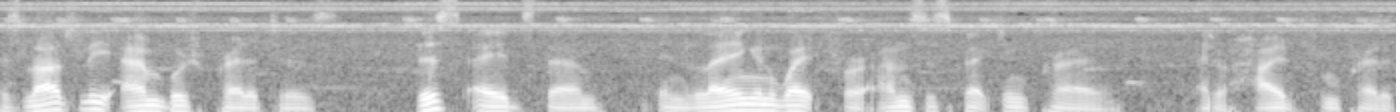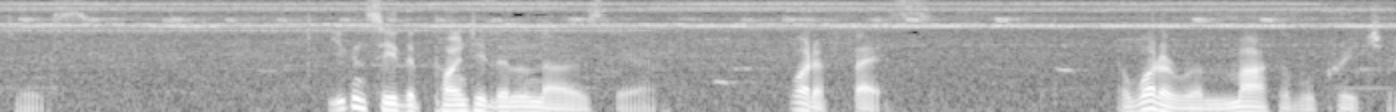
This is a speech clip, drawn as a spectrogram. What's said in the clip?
As largely ambush predators, this aids them in laying in wait for unsuspecting prey and to hide from predators. You can see the pointy little nose there. What a face. And what a remarkable creature.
